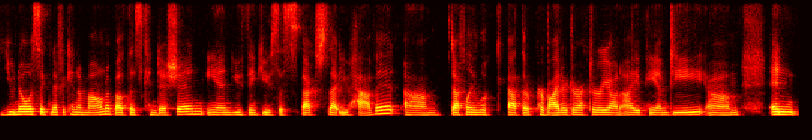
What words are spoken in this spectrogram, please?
you know a significant amount about this condition and you think you suspect that you have it, um, definitely look at the provider directory on IAPMD um, and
